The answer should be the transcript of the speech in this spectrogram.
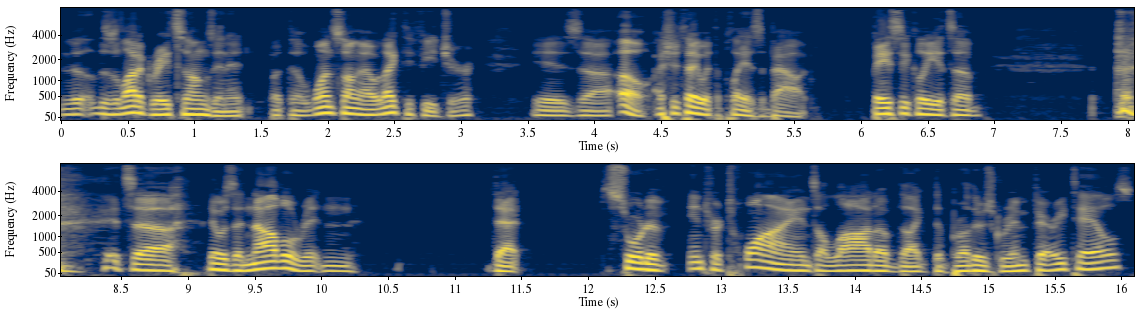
There's a lot of great songs in it, but the one song I would like to feature is. Uh, oh, I should tell you what the play is about. Basically, it's a. it's a. There was a novel written that sort of intertwines a lot of like the Brothers Grimm fairy tales.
